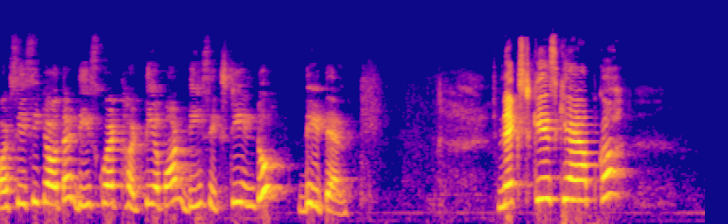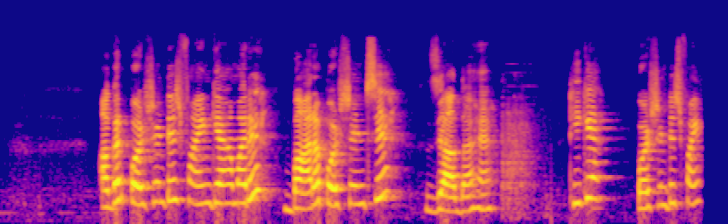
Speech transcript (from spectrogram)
और सी सी क्या होता है? D square thirty upon D sixty into D ten next case क्या है आपका? अगर परसेंटेज फाइन क्या है हमारे? 12 परसेंट से ज़्यादा है। ठीक है? परसेंटेज फाइन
